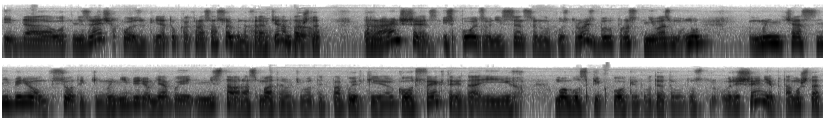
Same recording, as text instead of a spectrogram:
и для вот незрячих пользователей это как раз особенно ну, характерно, да. потому что раньше использование сенсорных устройств было просто невозможно. Ну, мы сейчас не берем, все-таки мы не берем, я бы не стал рассматривать вот эти попытки Code Factory, да, и их Mobile Speak Pocket, вот это вот решение, потому что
